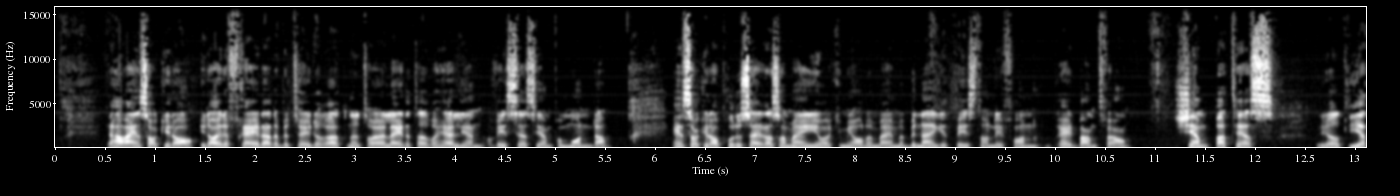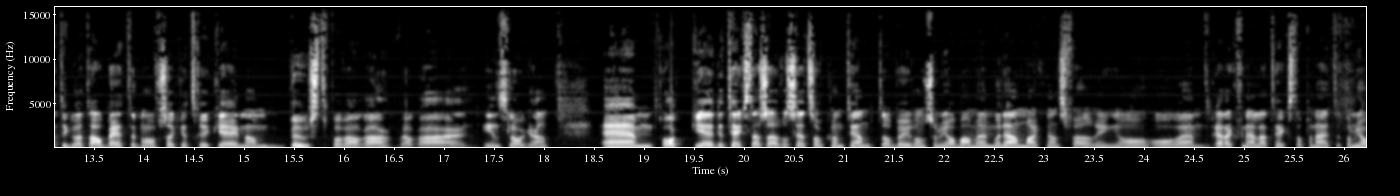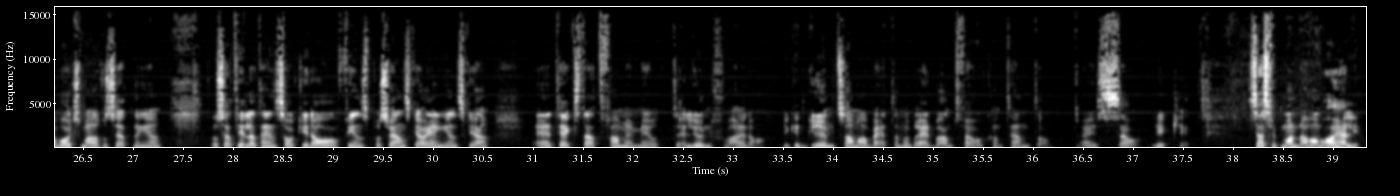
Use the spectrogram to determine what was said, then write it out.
Det här var en sak idag. Idag är det fredag. Det betyder att nu tar jag ledigt över helgen och vi ses igen på måndag. En sak idag produceras av mig, Joakim Jardenberg, med benäget bistånd ifrån Bredband2. Kämpa Tess! Vi gör ett jättegott arbete med att försöka trycka igenom boost på våra, våra inslag här. Ehm, och eh, det textas och översätts av Contentor, byrån som jobbar med modern marknadsföring och, och ehm, redaktionella texter på nätet. De jobbar också med översättningar och ser till att en sak idag finns på svenska och engelska eh, textat fram emot eh, lunch varje dag. Vilket grymt samarbete med Bredband2 och Contentor. Jag är så lycklig. Ses vi på måndag. Ha en bra helg!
